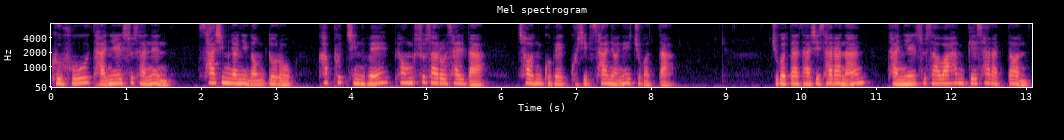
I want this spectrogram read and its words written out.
그 후 다니엘 수사는 40년이 넘도록 카푸친회 평수사로 살다 1994년에 죽었다. 죽었다 다시 살아난 다니엘 수사와 함께 살았던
